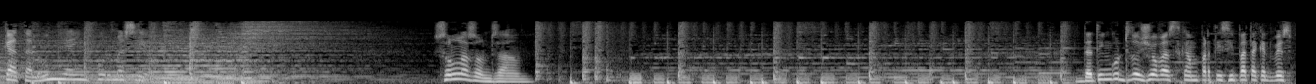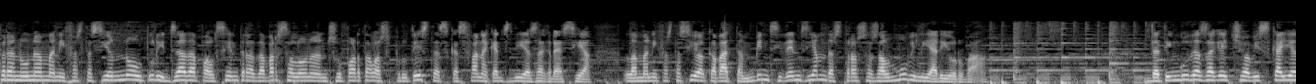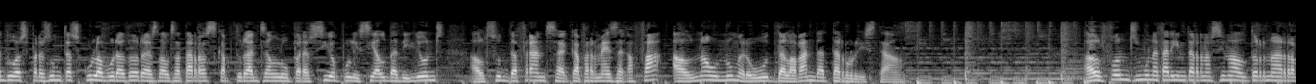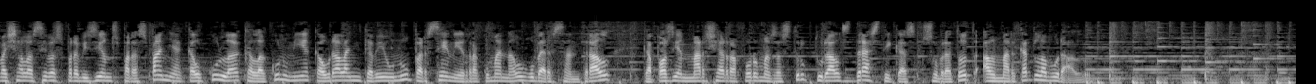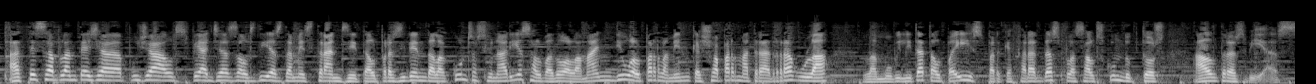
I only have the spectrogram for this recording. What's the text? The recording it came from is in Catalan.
Catalunya Informació. Són les 11. Detinguts dos joves que han participat aquest vespre en una manifestació no autoritzada pel centre de Barcelona en suport a les protestes que es fan aquests dies a Grècia. La manifestació ha acabat amb incidents i amb destrosses al mobiliari urbà. Detingudes a Getxo, a Vizcaya, dues presumptes col·laboradores dels atarres capturats en l'operació policial de dilluns al sud de França que ha permès agafar el nou número 1 de la banda terrorista. El Fons Monetari Internacional torna a rebaixar les seves previsions per a Espanya. Calcula que l'economia caurà l'any que ve un 1% i recomana al govern central que posi en marxa reformes estructurals dràstiques, sobretot al mercat laboral. ACESA planteja pujar els peatges els dies de més trànsit. El president de la concessionària, Salvador Alemany, diu al Parlament que això permetrà regular la mobilitat al país perquè farà desplaçar els conductors a altres vies.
